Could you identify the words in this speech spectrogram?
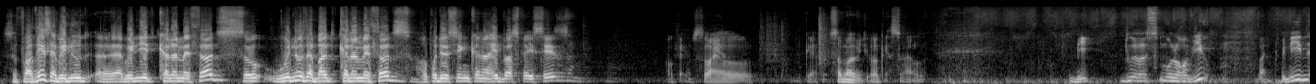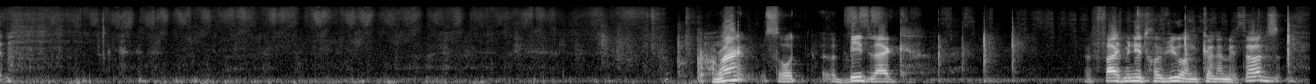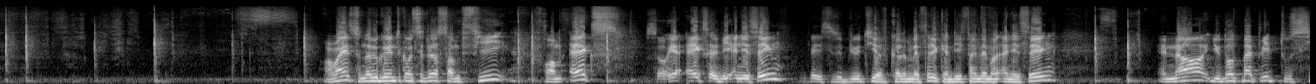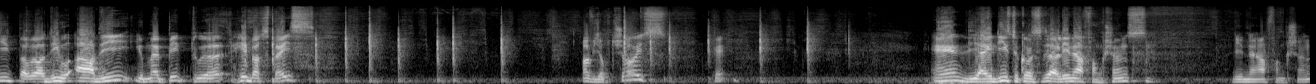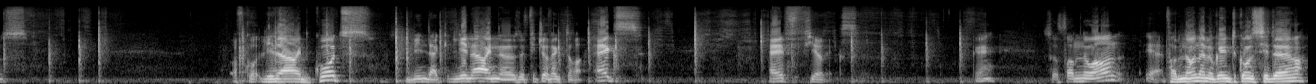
So for this, I will, need, uh, I will need kernel methods. So we know about kernel methods, reproducing kernel Hilbert spaces. Okay, so I'll, okay, some of you, okay, so I'll be, do a small review, what we need. All right, so a bit like a five minute review on kernel methods. All right, so now we're going to consider some phi from x. So here x can be anything. This is the beauty of kernel method. You can define them on anything. And now you don't map it to C power d or rd. You map it to a Hilbert space of your choice. Okay. And the idea is to consider linear functions. Linear functions. Of course, linear in quotes mean like linear in uh, the feature vector x f phi of x. Okay. So from now on, yeah, from now on, I'm going to consider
